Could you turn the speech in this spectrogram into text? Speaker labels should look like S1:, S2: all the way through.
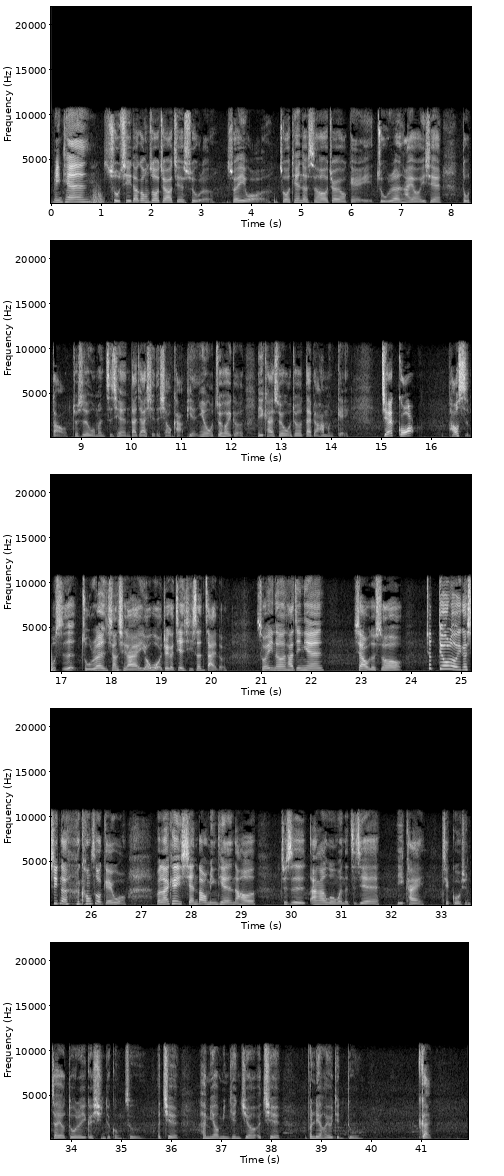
S1: 明天暑期的工作就要结束了，所以我昨天的时候就有给主任还有一些督导，就是我们之前大家写的小卡片，因为我最后一个离开，所以我就代表他们给。结果好死不死，主任想起来有我这个见习生在的，所以呢，他今天下午的时候就丢了一个新的工作给我，本来可以闲到明天，然后。就是安安稳稳的直接离开，结果现在又多了一个新的工作，而且还没有明天交，而且分量还有点多，干。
